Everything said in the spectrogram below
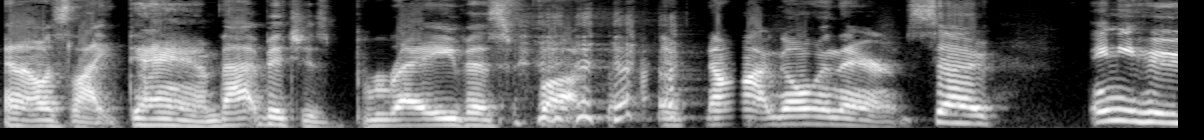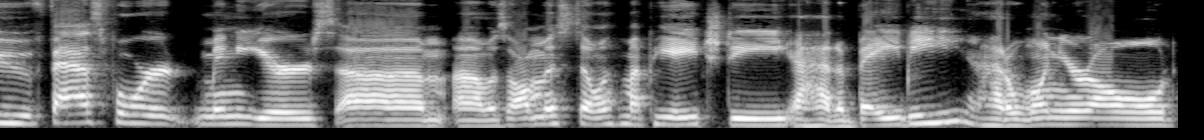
And I was like, damn, that bitch is brave as fuck. I'm not going there. So, anywho, fast forward many years, um, I was almost done with my PhD. I had a baby, I had a one year old,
